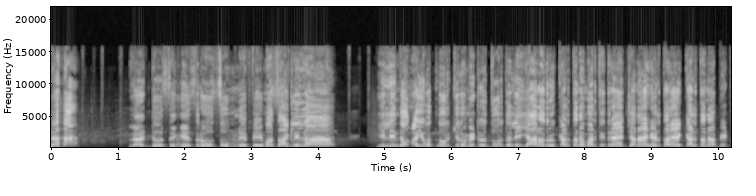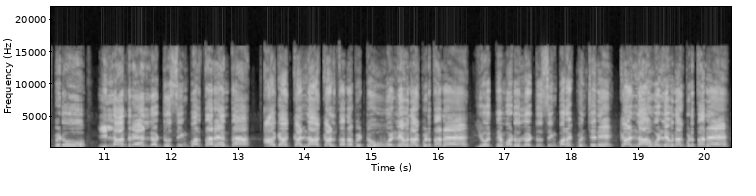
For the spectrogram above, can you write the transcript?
ಲಡ್ಡು ಸಿಂಗ್ ಹೆಸರು ಸುಮ್ನೆ ಫೇಮಸ್ ಆಗ್ಲಿಲ್ಲ. ಇಲ್ಲಿಂದ ಐವತ್ನೂರು ಕಿಲೋಮೀಟರ್ ದೂರದಲ್ಲಿ ಯಾರಾದ್ರೂ ಕಳ್ತನ ಮಾಡ್ತಿದ್ರೆ ಜನ ಹೇಳ್ತಾರೆ ಕಳ್ತನ ಬಿಟ್ಬಿಡು. ಇಲ್ಲ ಅಂದ್ರೆ ಲಡ್ಡು ಸಿಂಗ್ ಬರ್ತಾರೆ ಅಂತ. ಆಗ ಕಳ್ಳ ಕಳ್ತನ ಬಿಟ್ಟು ಒಳ್ಳೆಯವನಾಗ್ಬಿಡ್ತಾನೆ. ಯೋಚನೆ ಮಾಡು, ಲಡ್ಡು ಸಿಂಗ್ ಬರಕ್ ಮುಂಚೆನೆ ಕಳ್ಳ ಒಳ್ಳೆಯವನಾಗ್ಬಿಡ್ತಾನೆ.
